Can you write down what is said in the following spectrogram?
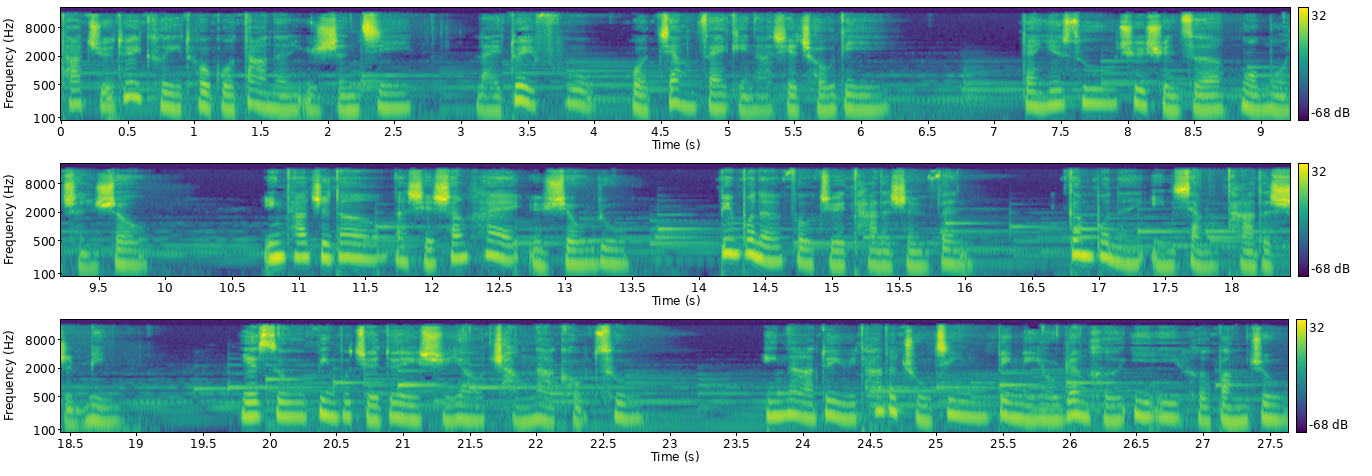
他绝对可以透过大能与神迹来对付或降灾给那些仇敌，但耶稣却选择默默承受。因他知道那些伤害与羞辱，并不能否决他的身份，更不能影响他的使命。耶稣并不绝对需要尝那口醋，因那对于他的处境并没有任何意义和帮助。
